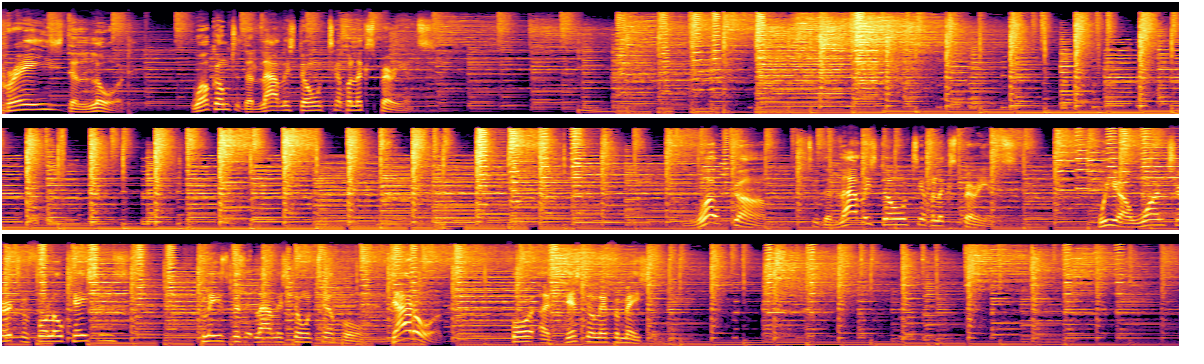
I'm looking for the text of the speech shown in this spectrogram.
Praise the Lord. Welcome to the Lively Stone Temple Experience. Welcome to the Lively Stone Temple Experience. We are one church in four locations. Please visit livelystonetemple.org for additional information.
